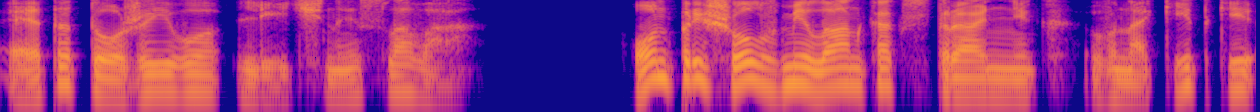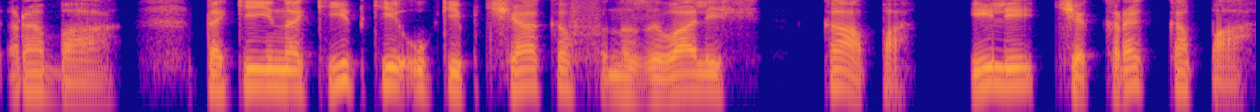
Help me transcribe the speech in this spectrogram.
Это тоже его личные слова. Он пришел в Милан как странник, в накидке раба. Такие накидки у кипчаков назывались капа или чекрек-капа.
